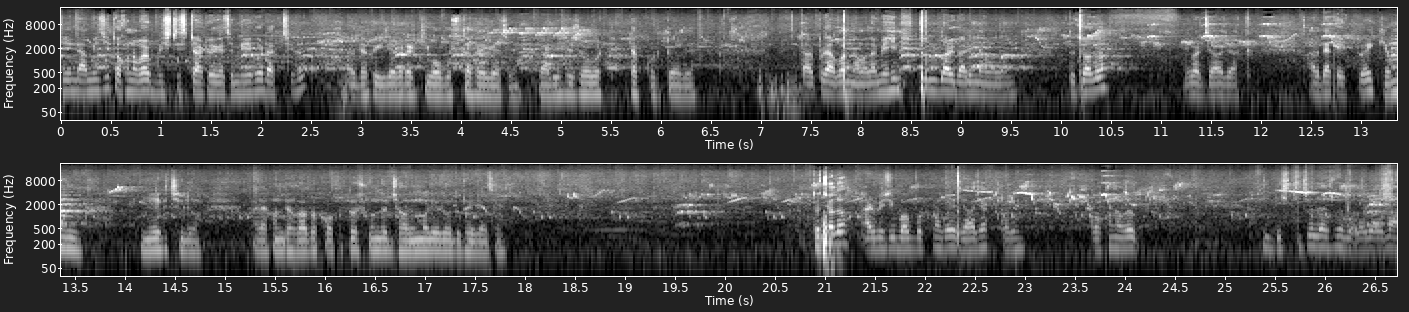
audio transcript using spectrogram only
যে নামিয়েছি, তখন আবার বৃষ্টি স্টার্ট হয়ে গেছে। মেঘও ডাকছিল। আর দেখো, এই জায়গাটার কী অবস্থা হয়ে গেছে। গাড়ি শেষে আবার ঠিকঠাক করতে হবে। তারপরে আবার নামালাম। এই তিনবার গাড়ি নামালাম। তো চলো, এবার যাওয়া যাক। আর দেখো, একটু কেমন মেঘ ছিল। আর এখন দেখো, আবার কত সুন্দর ঝলমলে রোদ উঠে গেছে। তো চলো, আর বেশি বক বক না করে যাওয়া যাক। কারণ কখন আবার বৃষ্টি চলে আসবে বলা যায় না।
